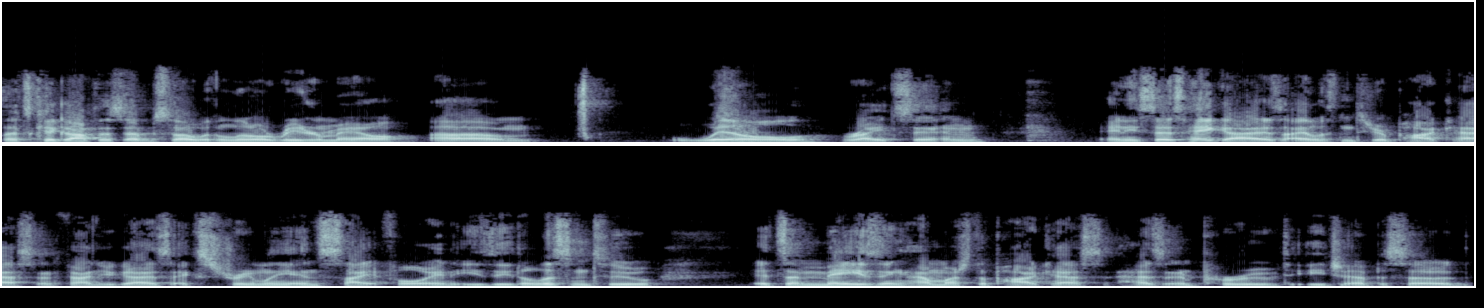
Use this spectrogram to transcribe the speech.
let's kick off this episode with a little reader mail. Um, Will writes in and he says, Hey guys, I listened to your podcast and found you guys extremely insightful and easy to listen to. It's amazing how much the podcast has improved each episode.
